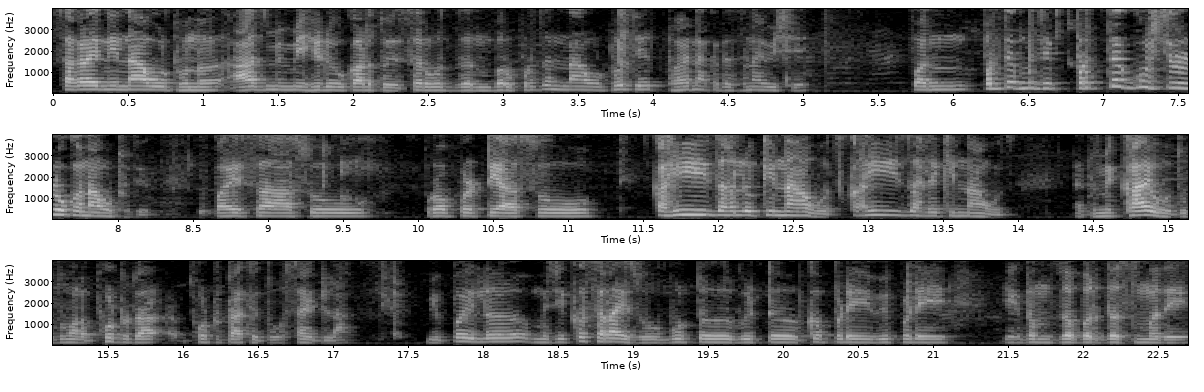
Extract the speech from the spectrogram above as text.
सगळ्यांनी नाव उठवणं आज मी मी हिडिओ काढतोय. सर्वच जण भरपूर जण नाव उठवते होय ना का त्याचा नाही विषय? पण प्रत्येक म्हणजे प्रत्येक गोष्टीला लोक नाव उठवतात. पैसा असो प्रॉपर्टी असो काही झालं की नावच काही झालं की नावच. नाही तर मी काय होतो तुम्हाला फोटो टा फोटो टाकतो साईडला मी पहिलं म्हणजे कसं राहायचो बुट बिट कपडे बिपडे एकदम जबरदस्तमध्ये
